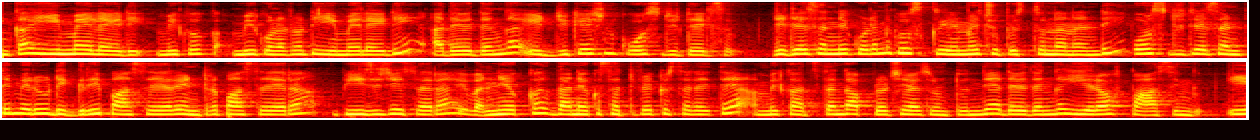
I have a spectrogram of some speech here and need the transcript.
ఇంకా ఈమెయిల్ ఐడి మీకు మీకు ఉన్నటువంటి ఈమెయిల్ ఐడి అదేవిధంగా ఎడ్యుకేషన్ కోర్స్ డీటెయిల్స్ డీటెయిల్స్ అన్ని కూడా మీకు స్క్రీన్ మీద చూపిస్తున్నానండి. కోర్స్ డీటెయిల్స్ అంటే మీరు డిగ్రీ పాస్ అయ్యారా ఇంటర్ పాస్ అయ్యారా పీజీ చేశారా ఇవన్నీ యొక్క దాని యొక్క సర్టిఫికేట్స్ అయితే మీకు ఖచ్చితంగా అప్లోడ్ చేయాల్సి ఉంటుంది. అదేవిధంగా ఇయర్ ఆఫ్ పాసింగ్ ఏ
